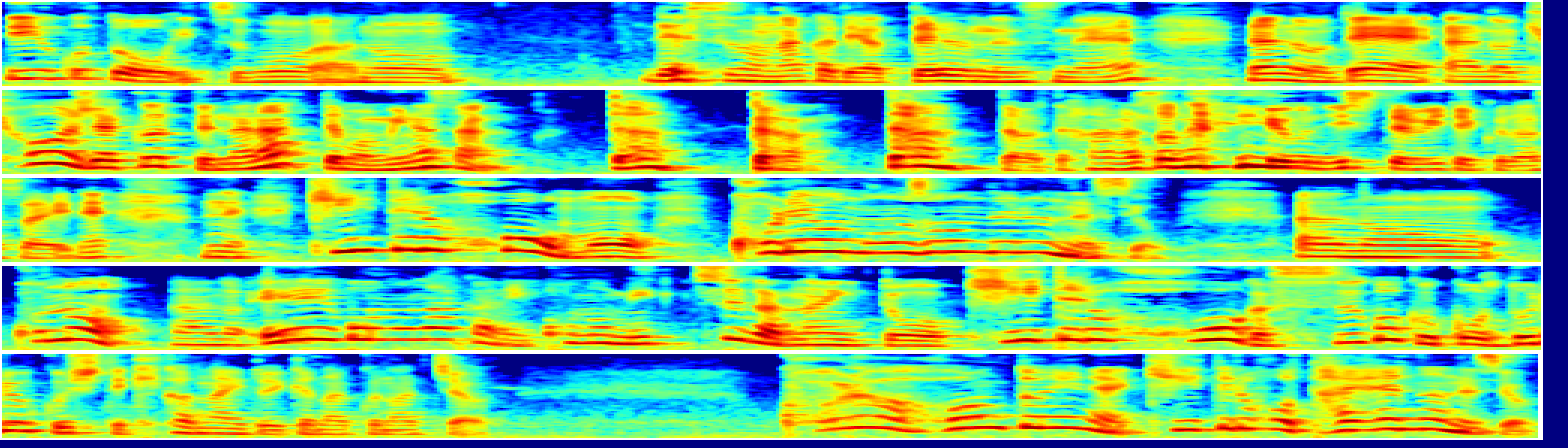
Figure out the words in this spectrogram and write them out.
ていうことをいつも、あの、レッスンの中でやってるんですね。なので、あの、強弱って習っても皆さん、ダン、ダン、ダンダンって話さないようにしてみてくださいね。ね、聞いてる方もこれを望んでるんですよ。あの、この、あの、英語の中にこの3つがないと、聞いてる方がすごくこう努力して聞かないといけなくなっちゃう。これは本当にね、聞いてる方大変なんですよ。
